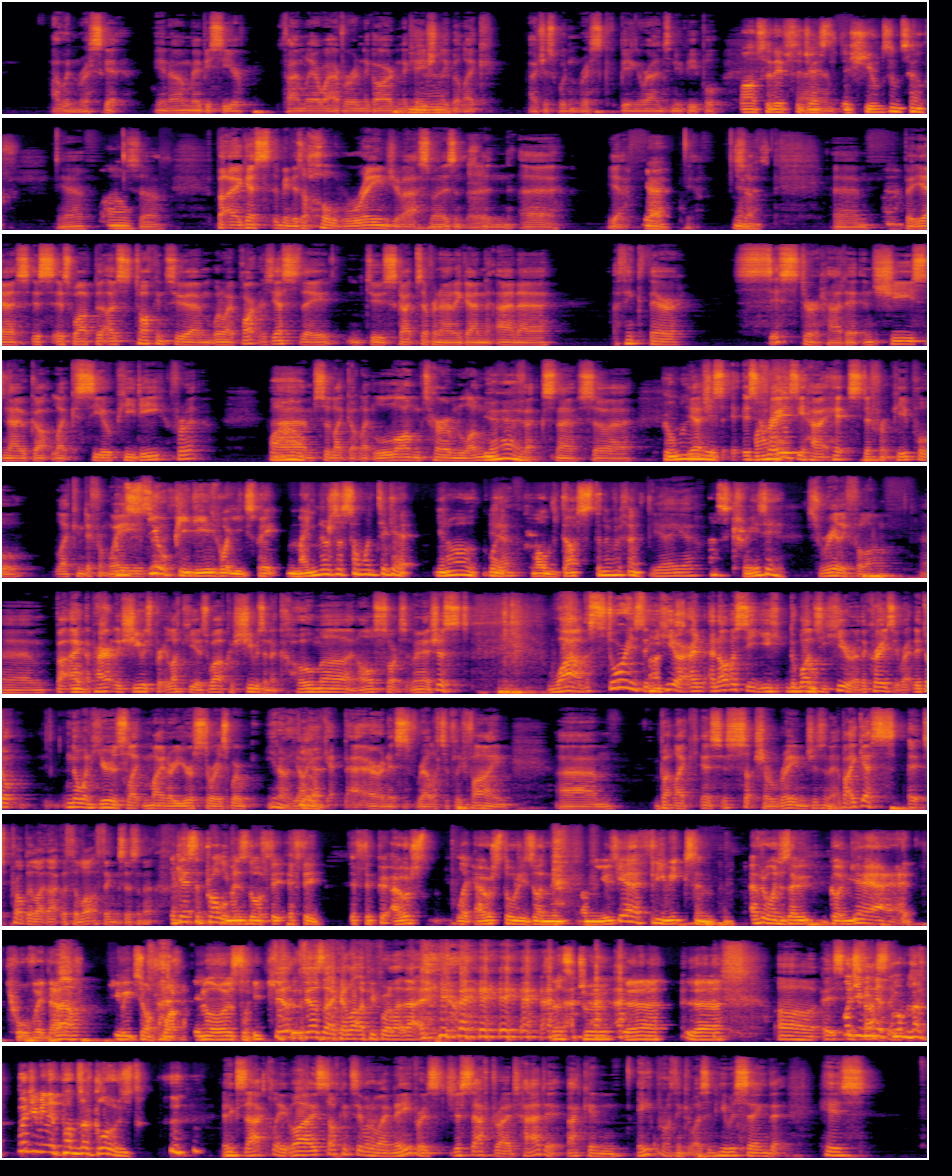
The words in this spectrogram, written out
I wouldn't risk it. You know, maybe see your family or whatever in the garden occasionally, yeah. but like, I just wouldn't risk being around new people. Wow. So they've suggested um, he shields himself. Yeah. Wow. So, but I guess I mean there's a whole range of asthma, isn't there? And uh, yeah. Yeah. Yeah. yeah. So, um, but yeah, it's, it's, it's wild. I was talking to um, one of my partners yesterday, do Skypes every now and again, and uh, I think their sister had it, and she's now got like COPD from it. Wow. Um, so like got like long term lung yeah. effects now. So uh, yeah, it's, just, it's wow. crazy how it hits different people like in different ways. COPD is what you expect miners of someone to get, you know, like yeah. the dust and everything. Yeah, yeah. That's crazy. It's really full on. Um, but I, apparently she was pretty lucky as well because she was in a coma and all sorts. Of, I mean, it's just wow. The stories that you hear, and, and obviously you, the ones you hear are the crazy, right? They don't. No one hears like mine or your stories where you know you, yeah. you get better and it's relatively fine. Um, but like it's, it's such a range, isn't it? But I guess it's probably like that with a lot of things, isn't it? I guess the problem is though if they if they if they put our like our stories on the on the news, yeah, three weeks and everyone's out going, yeah, COVID, well, a few weeks off work, you know, it's like feels, feels like a lot of people are like that. That's true. Yeah, yeah. Oh, it's, What do you mean the pubs are? What do you mean the pubs are closed? Exactly. Well, I was talking to one of my neighbors just after I'd had it back in April, I think it was, and he was saying that his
